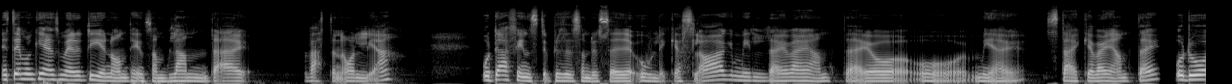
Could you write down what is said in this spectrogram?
ett emulgeringsmedel det är någonting som blandar vatten och olja. Och där finns det precis som du säger olika slag, mildare varianter och, och mer starka varianter. Och då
